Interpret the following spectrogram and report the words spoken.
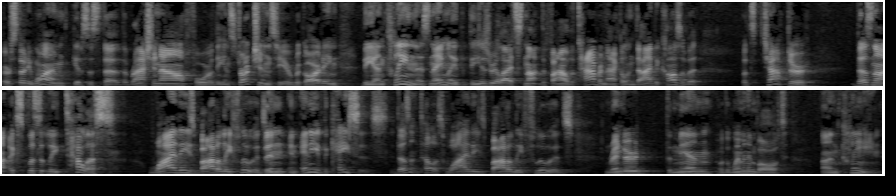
Verse 31 gives us the, the rationale for the instructions here regarding the uncleanness, namely that the Israelites not defile the tabernacle and die because of it. But the chapter does not explicitly tell us why these bodily fluids, in, in any of the cases, it doesn't tell us why these bodily fluids rendered the men or the women involved unclean.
